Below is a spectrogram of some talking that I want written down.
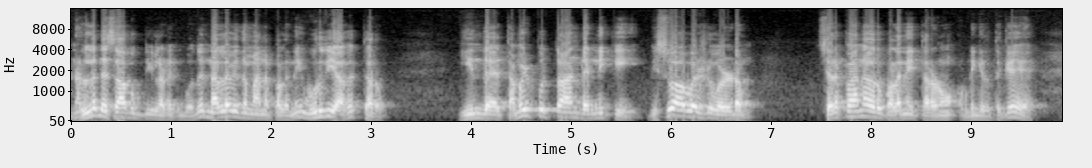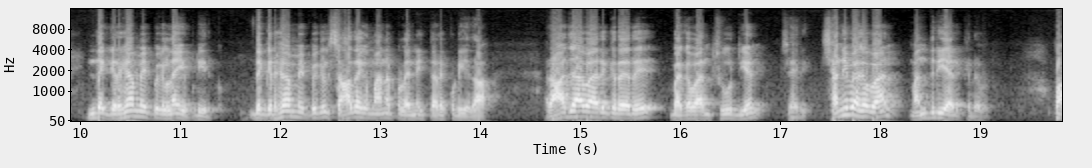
நல்ல தசாபுக்திகள் நடக்கும்போது நல்ல விதமான பலனை உறுதியாக தரும். இந்த தமிழ் புத்தாண்டு அன்னைக்கு விசுவாவருஷ வருடம் சிறப்பான ஒரு பலனை தரணும் அப்படிங்கிறதுக்கு இந்த கிரக அமைப்புகள்லாம் எப்படி இருக்கும்? இந்த கிரக அமைப்புகள் சாதகமான பலனை தரக்கூடியதா? ராஜாவாக இருக்கிறாரு பகவான் சூரியன் சரி சனி பகவான் மந்திரியாக இருக்கிறவர். இப்போ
